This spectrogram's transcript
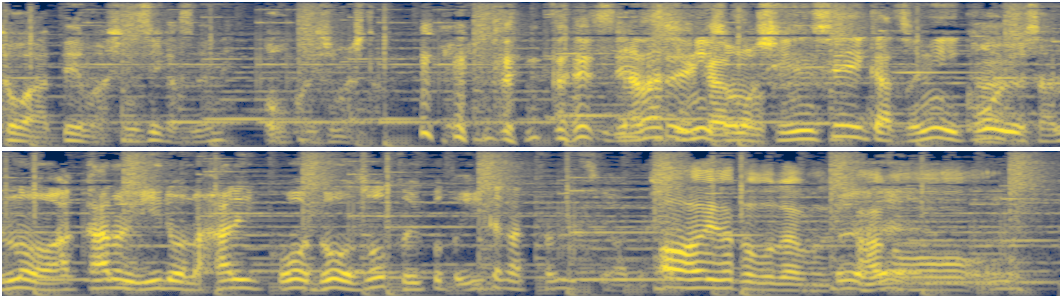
今日はテーマ新生活でね、お送りしました。全然じゃなしに、その新生活に、こういうさんの明るい色の張り子をどうぞということを言いたかったんですよ、私あありがとうございます。ええあのー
